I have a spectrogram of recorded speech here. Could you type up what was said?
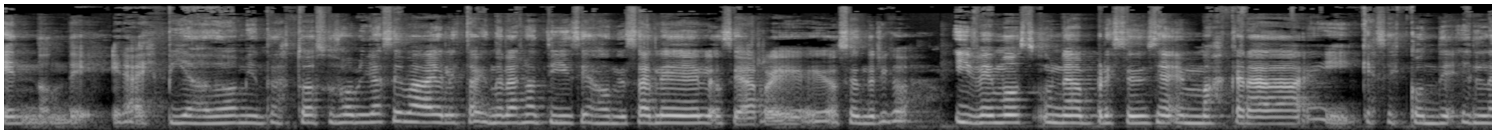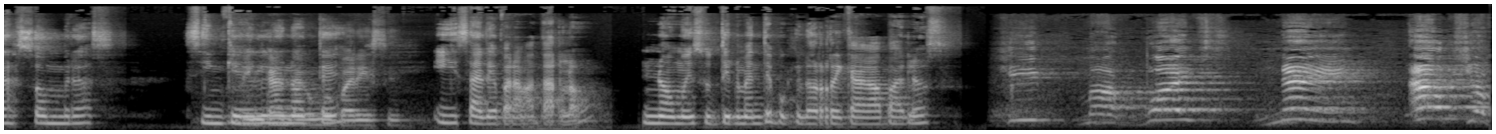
en donde era espiado mientras toda su familia se va, él está viendo las noticias donde sale él, o sea, re egocéntrico. Y vemos una presencia enmascarada y que se esconde en las sombras sin que Me él lo note cómo parece. y sale para matarlo. No muy sutilmente porque lo recaga a palos. Keep my wife's name out your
